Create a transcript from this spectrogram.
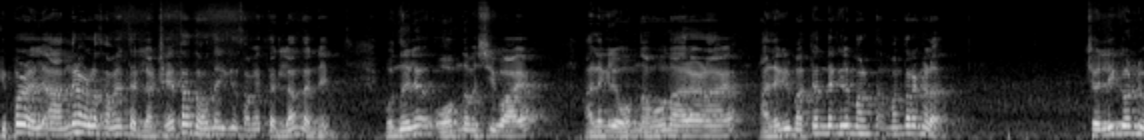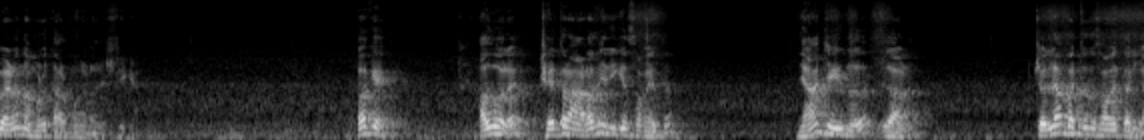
ഇപ്പോഴല്ല അങ്ങനെയുള്ള സമയത്തെല്ലാം ക്ഷേത്രം തുറന്നിരിക്കുന്ന സമയത്തെല്ലാം തന്നെ ഒന്നിൽ ഓം നമ ശിവായ അല്ലെങ്കിൽ ഓം നമോ നാരായണായ അല്ലെങ്കിൽ മറ്റെന്തെങ്കിലും മന്ത്രങ്ങൾ ചൊല്ലിക്കൊണ്ട് വേണം നമ്മൾ കർമ്മങ്ങൾ അനുഷ്ഠിക്കാൻ. ഓക്കെ. അതുപോലെ ക്ഷേത്രം അടഞ്ഞിരിക്കുന്ന സമയത്ത് ഞാൻ ചെയ്യുന്നത് ഇതാണ്. ചൊല്ലാൻ പറ്റുന്ന സമയത്തല്ല.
